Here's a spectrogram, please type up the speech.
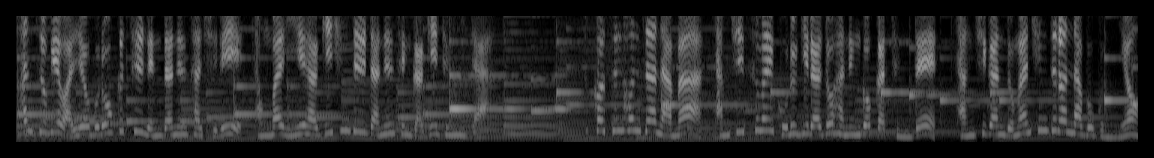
한쪽의 완력으로 끝을 낸다는 사실이 정말 이해하기 힘들다는 생각이 듭니다. 수컷은 혼자 남아 잠시 숨을 고르기라도 하는 것 같은데 장시간 동안 힘들었나 보군요.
